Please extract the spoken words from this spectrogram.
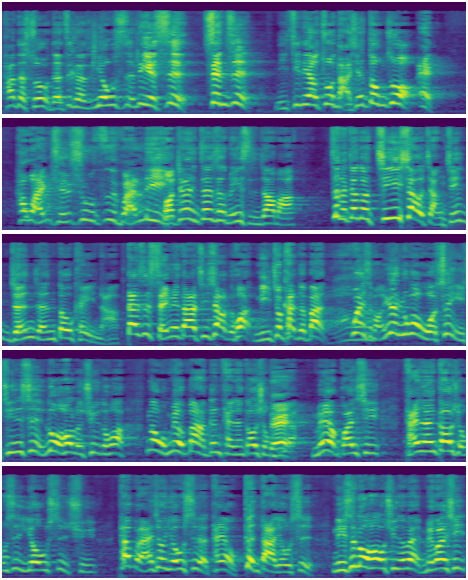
他的所有的这个优势劣势，甚至你今天要做哪些动作，哎。他完全数字管理，我觉得你这是什么意思？你知道吗？这个叫做绩效奖金，人人都可以拿，但是谁没达到绩效的话，你就看着办。为什么？因为如果我是已经是落后的区的话，那我没有办法跟台南、高雄比啊。没有关系，台南、高雄是优势区。他本来就优势了，他要有更大优势。你是落后区，对不对？没关系，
